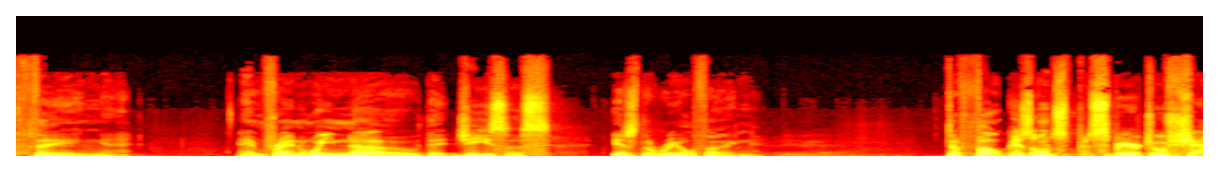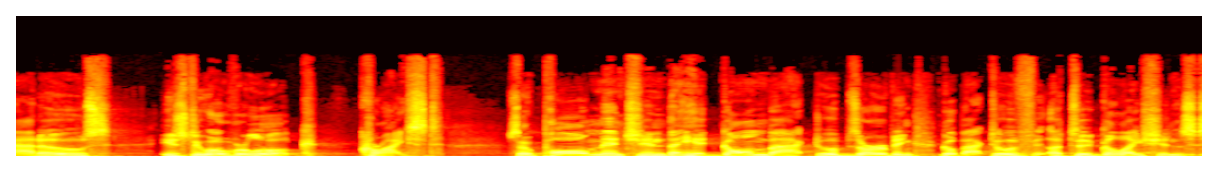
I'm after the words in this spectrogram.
thing. And friend, we know that Jesus is the real thing. To focus on spiritual shadows is to overlook Christ. So Paul mentioned they had gone back to observing. Go back to, uh, to Galatians.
